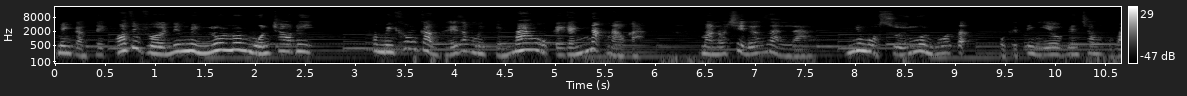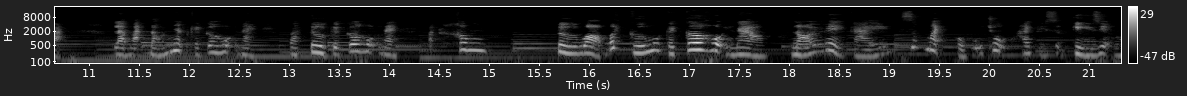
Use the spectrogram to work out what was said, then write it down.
Mình cảm thấy quá tuyệt vời nên mình luôn luôn muốn cho đi. Và mình không cảm thấy rằng mình phải mang một cái gánh nặng nào cả, mà nó chỉ đơn giản là như một suối nguồn vô tận của cái tình yêu bên trong của bạn. Là bạn đón nhận cái cơ hội này, và từ cái cơ hội này, bạn không từ bỏ bất cứ một cái cơ hội nào nói về cái sức mạnh của vũ trụ hay cái sự kỳ diệu mà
